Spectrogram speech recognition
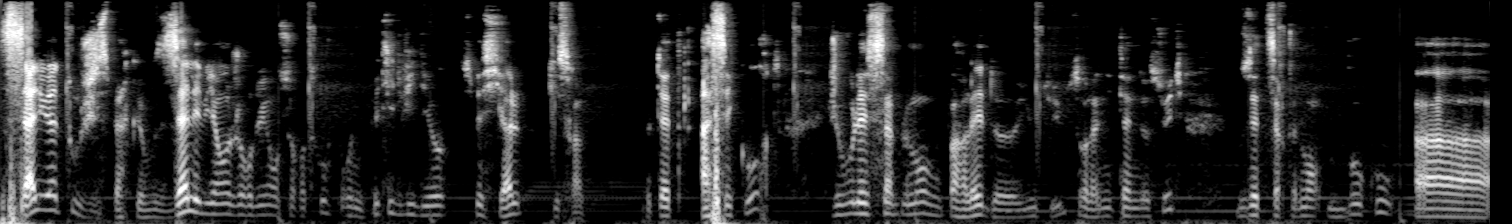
Salut à tous, j'espère que vous allez bien aujourd'hui. On se retrouve pour une petite vidéo spéciale qui sera peut-être assez courte. Je voulais simplement vous parler de YouTube sur la Nintendo Switch. Vous êtes certainement beaucoup à,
